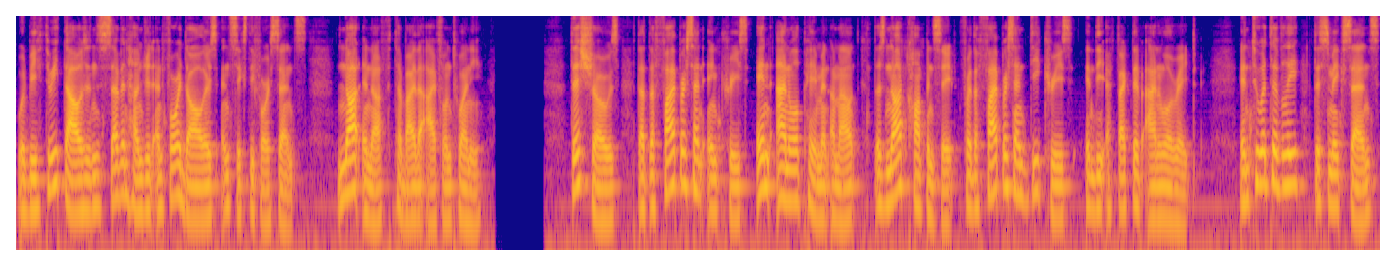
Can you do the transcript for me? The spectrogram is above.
would be $3,704.64, not enough to buy the iPhone 20. This shows that the 5% increase in annual payment amount does not compensate for the 5% decrease in the effective annual rate. Intuitively, this makes sense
